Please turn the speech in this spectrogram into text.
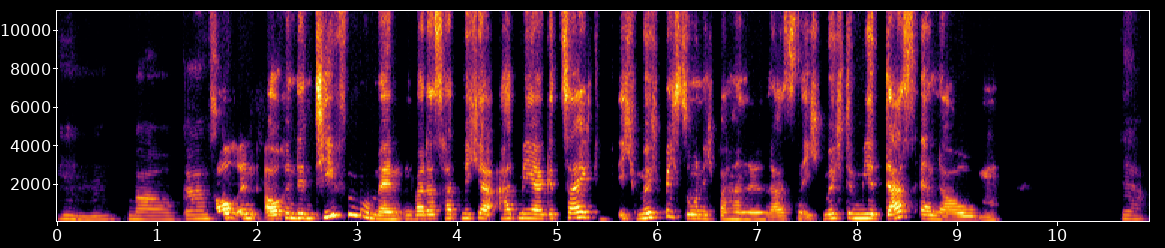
Mhm. Wow, ganz auch in, auch in den tiefen Momenten, weil das hat mich ja, hat mir ja gezeigt, ich möchte mich so nicht behandeln lassen. Ich möchte mir das erlauben. Ja,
